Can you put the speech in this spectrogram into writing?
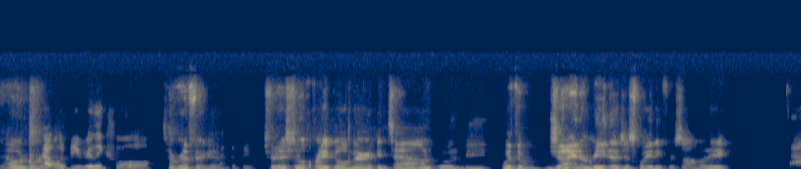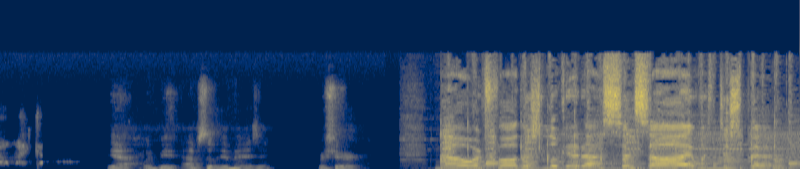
that would work. That would be really cool. Terrific. A traditional cool. Franco-American town. It would be with a giant arena just waiting for somebody. Oh my god. Yeah, would be absolutely amazing for sure. Now our fathers look at us and sigh with despair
